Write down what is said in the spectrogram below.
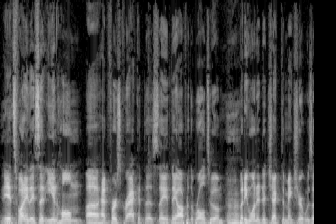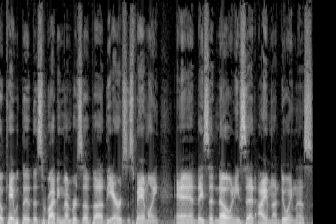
it's funny. They said Ian Holm uh, had first crack at this. They they offered the role to him, Uh-huh. but he wanted to check to make sure it was okay with the, the surviving members of uh, the heiress's family, and they said no. And he said, "I am not doing this."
